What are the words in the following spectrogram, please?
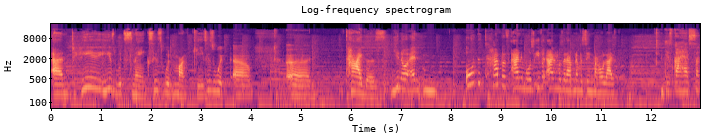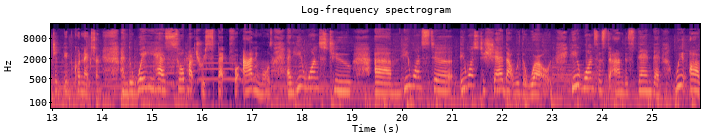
and he he's with snakes he's with monkeys he's with uh, uh, tigers you know and all the type of animals even animals that i've never seen my whole life this guy has such a deep connection. And the way he has so much respect for animals and he wants to um, he wants to he wants to share that with the world. He wants us to understand that we are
